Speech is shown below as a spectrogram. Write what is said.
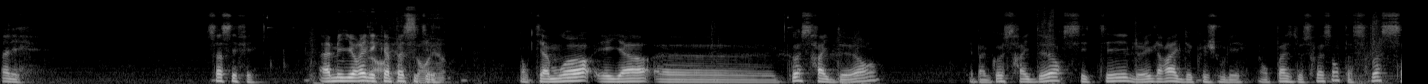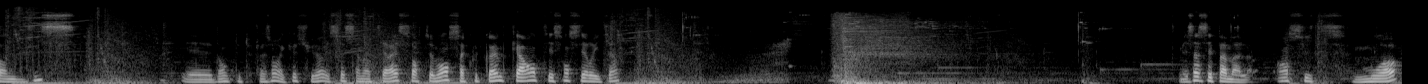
Allez. Ça c'est fait. Améliorer les capacités. rien. Donc il y a moi et il y a euh, Ghost Rider. Et ben Ghost Rider, c'était le Hellride que je voulais. On passe de 60 à 70. Et donc de toute façon, avec que celui-là. Et ça, ça m'intéresse fortement. Ça coûte quand même 40 essences héroïques. hein. Mais ça, c'est pas mal. Ensuite, moi.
